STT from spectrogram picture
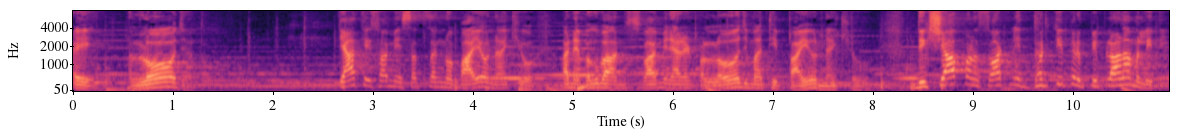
એ લોજ હતો ત્યાંથી સ્વામી સત્સંગનો પાયો નાખ્યો અને ભગવાન સ્વામિનારાયણ પણ લોજમાંથી પાયો નાખ્યો. દીક્ષા પણ સોટની ધરતી પર પીપલાણામાં લીધી.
